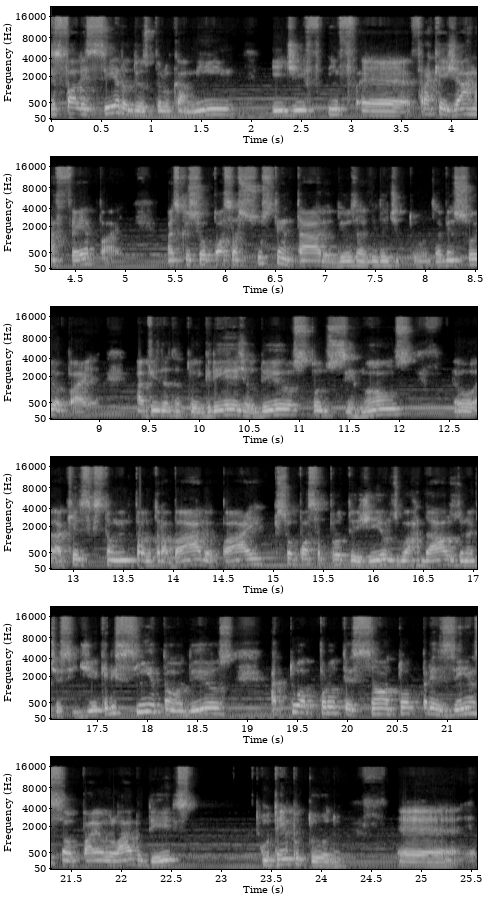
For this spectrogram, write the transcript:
desfalecer, ó Deus, pelo caminho e de é, fraquejar na fé, Pai, mas que o Senhor possa sustentar, ó Deus, a vida de todos. Abençoe, ó Pai, a vida da tua igreja, ó Deus, todos os irmãos, aqueles que estão indo para o trabalho, ó Pai, que o Senhor possa protegê-los, guardá-los durante esse dia, que eles sintam, ó Deus, a tua proteção, a tua presença, ó Pai, ao lado deles o tempo todo. É,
